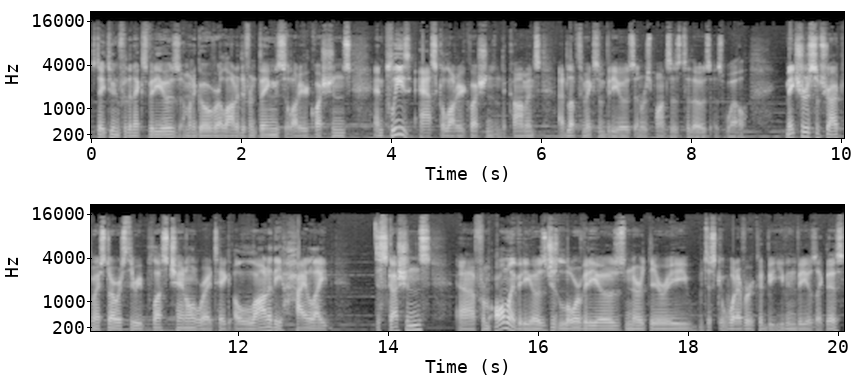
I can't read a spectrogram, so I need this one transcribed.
stay tuned for the next videos. I'm going to go over a lot of different things, a lot of your questions, and please ask a lot of your questions in the comments. I'd love to make some videos and responses to those as well. Make sure to subscribe to my Star Wars Theory Plus channel where I take a lot of the highlight discussions uh, from all my videos, just lore videos, nerd theory, just whatever it could be, even videos like this,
